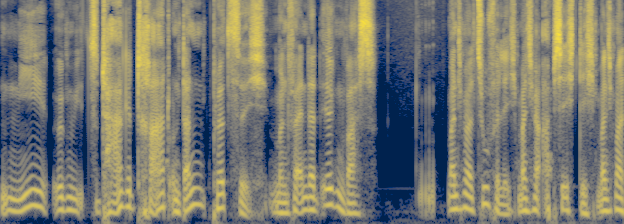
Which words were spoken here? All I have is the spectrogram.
nie irgendwie zutage trat und dann plötzlich, man verändert irgendwas. Manchmal zufällig, manchmal absichtlich, manchmal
